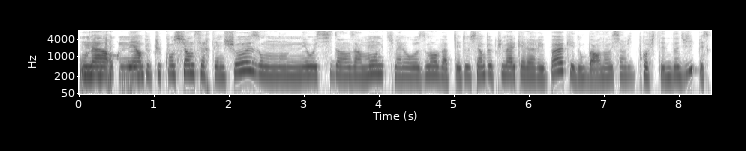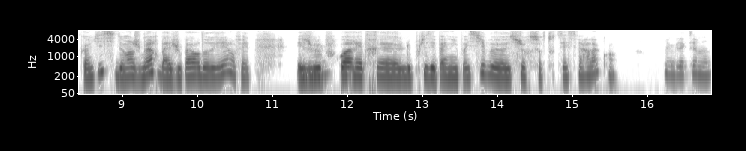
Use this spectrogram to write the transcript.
On, a, mmh. on est un peu plus conscient de certaines choses, on est aussi dans un monde qui, malheureusement, va peut-être aussi un peu plus mal qu'à leur époque, et donc, bah, on a aussi envie de profiter de notre vie, parce que comme dis, si demain je meurs, bah, je veux pas avoir de regrets, en fait. Et je veux mmh. pouvoir être euh, le plus épanoui possible euh, sur, sur toutes ces sphères-là, quoi. Exactement.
